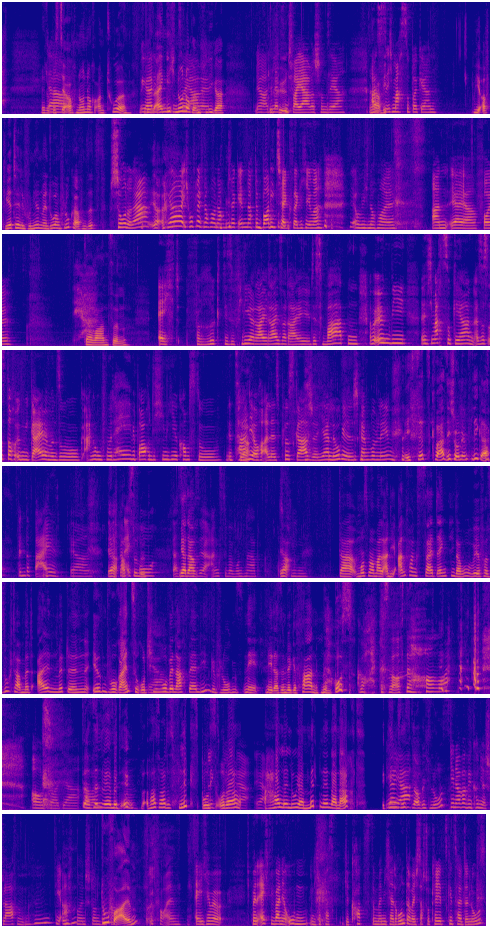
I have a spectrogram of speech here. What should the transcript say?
Ja, du bist ja auch nur noch on Tour. Du ja, bist eigentlich nur noch Jahre. im Flieger. Ja, die gefühlt. letzten zwei Jahre schon sehr. Also ja, ich mache es super gern. Wie oft wir telefonieren, wenn du am Flughafen sitzt. Schon, oder? Ja. Ja, ich rufe gleich nochmal nach dem Check-in, nach dem Bodycheck, sag ich immer. Ja, rufe ich nochmal an. Ja, ja, voll. Ja. Der Wahnsinn. echt verrückt, diese Fliegerei, Reiserei, das Warten. Aber irgendwie, ich mache es so gern. Also es ist doch irgendwie geil, wenn man so angerufen wird, hey, wir brauchen dich hin, hier kommst du. Wir zahlen ja. dir auch alles, plus Gage. Ja, logisch, kein Problem. Ich sitze quasi schon im Flieger. Bin dabei, ja. ja ich bin absolut. echt froh, dass ja, ich diese Angst überwunden habe, zu ja. fliegen. Da muss man mal an die Anfangszeit denken, da wo wir versucht haben, mit allen Mitteln irgendwo reinzurutschen, ja. wo wir nach Berlin geflogen sind. Nee, nee, da sind wir gefahren mit dem oh Bus. Gott, das war auch der Horror. oh Gott, ja. Da Aber sind wir mit irgend, was war das, Flixbus, Flixbus oder? Ja, ja. Halleluja, mitten in der Nacht ging ja, ja. es, glaube ich, los. Genau, aber wir können ja schlafen. Mhm, die acht, mhm. neun Stunden. Du vor allem. Ich vor allem. Ey, ich habe ja ich bin echt, wir waren ja oben und ich habe fast gekotzt und bin ich halt runter, weil ich dachte, okay, jetzt geht's halt dann los.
